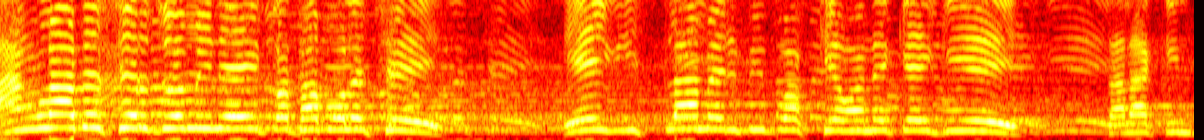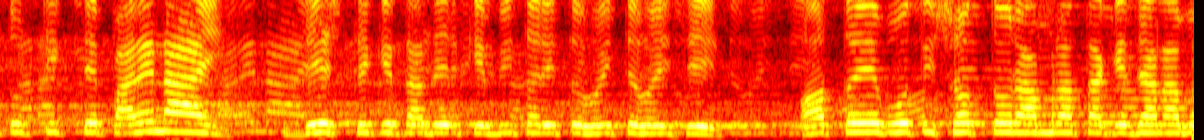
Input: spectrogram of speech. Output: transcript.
বাংলাদেশের জমিনে এই কথা বলেছে। এই ইসলামের বিপক্ষে অনেকে গিয়ে কিন্তু টিকতে পারে নাই। দেশ থেকে তাদেরকে বিতাড়িত হইতে হয়েছে। অতএব অতি সত্তর আমরা তাকে জানাব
